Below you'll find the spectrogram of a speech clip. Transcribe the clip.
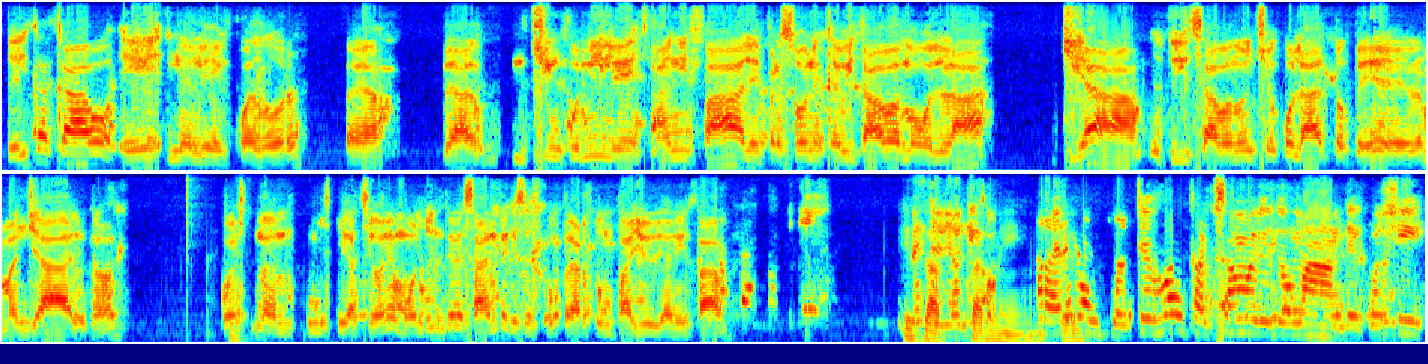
del cacao è nell'Ecuador. Eh, da 5.000 anni fa le persone che abitavano là già utilizzavano il cioccolato per mangiare, no? Questa è un'ispirazione molto interessante che si è scoperto un paio di anni fa. Esattamente. Dico, se voi facciamo le domande così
